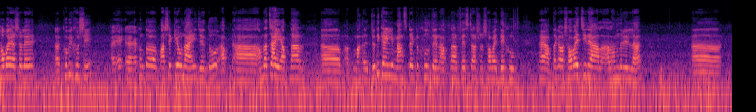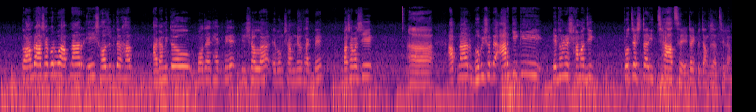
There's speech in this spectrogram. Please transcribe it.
সবাই আসলে খুবই খুশি। এখন তো পাশে কেউ নাই যেহেতু আমরা চাই আপনার যদি কাইন্ডলি মাস্কটা একটু খুলতেন, আপনার ফেসটা আসলে সবাই দেখুক। হ্যাঁ আপনাকে সবাই চিনে আলহামদুলিল্লাহ। তো আমরা আশা করব আপনার এই সহযোগিতার হাত আগামীতেও বজায় থাকবে, ইনশাল্লাহ, এবং সামনেও থাকবে। পাশাপাশি আপনার ভবিষ্যতে আর কি কি এ ধরনের সামাজিক প্রচেষ্টার ইচ্ছা আছে, এটা একটু জানতে চাচ্ছিলাম।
